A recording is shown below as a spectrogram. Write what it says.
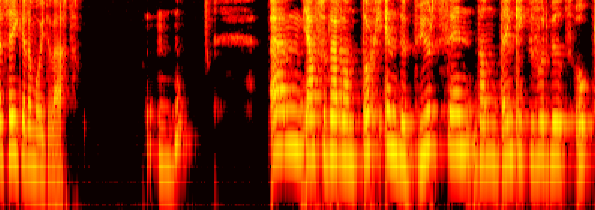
zeker de moeite waard. Mm -hmm. Ehm, ja, als we daar dan toch in de buurt zijn, dan denk ik bijvoorbeeld ook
